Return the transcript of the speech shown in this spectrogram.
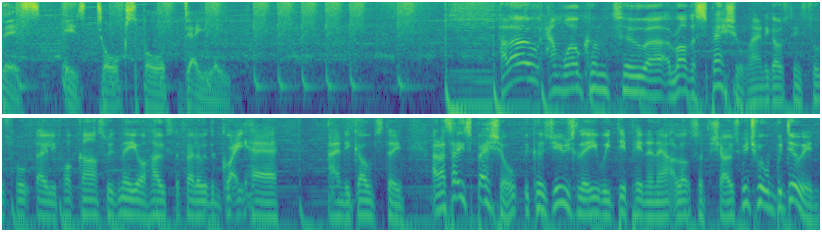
This is TalkSport Daily. Hello and welcome to uh, a rather special Andy Goldstein's Talksport Daily podcast with me, your host, the fellow with the great hair, Andy Goldstein. And I say special because usually we dip in and out of lots of shows, which we'll be doing.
